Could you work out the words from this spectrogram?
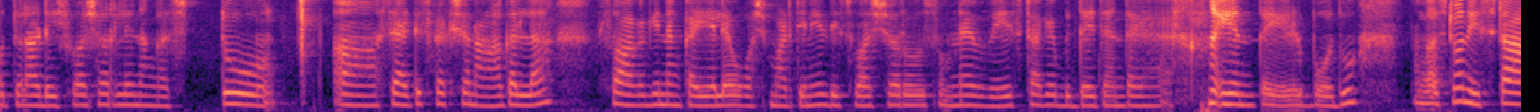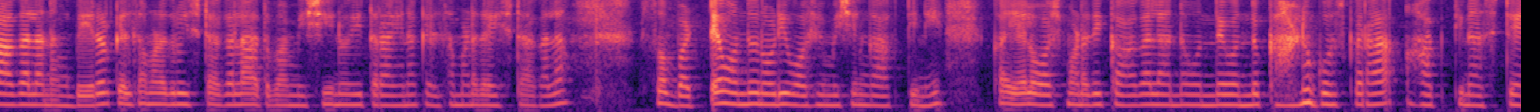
ಗೊತ್ತಿಲ್ಲ. ಡಿಶ್ ವಾಷರಲ್ಲಿ ನಂಗೆ ಅಷ್ಟು ಸ್ಯಾಟಿಸ್ಫ್ಯಾಕ್ಷನ್ ಆಗಲ್ಲ. ಸೊ ಹಾಗಾಗಿ ನಾನು ಕೈಯಲ್ಲೇ ವಾಶ್ ಮಾಡ್ತೀನಿ. ಡಿಸ್ ವಾಷರು ಸುಮ್ಮನೆ ವೇಸ್ಟಾಗೇ ಬಿದ್ದೈತೆ ಅಂತ ಅಂತ ಹೇಳ್ಬೋದು. ನಂಗೆ ಅಷ್ಟೊಂದು ಇಷ್ಟ ಆಗಲ್ಲ. ನಂಗೆ ಬೇರೆಯವ್ರ ಕೆಲಸ ಮಾಡಿದ್ರು ಇಷ್ಟ ಆಗಲ್ಲ. ಅಥವಾ ಮಿಷಿನು ಈ ಥರ ಏನೋ ಕೆಲಸ ಮಾಡಿದ್ರೆ ಇಷ್ಟ ಆಗಲ್ಲ. ಸೊ ಬಟ್ಟೆ ಒಂದು ನೋಡಿ ವಾಷಿಂಗ್ ಮಿಷಿನ್ಗೆ ಹಾಕ್ತೀನಿ. ಕೈಯಲ್ಲಿ ವಾಶ್ ಮಾಡೋದಕ್ಕಾಗಲ್ಲ ಅನ್ನೋ ಒಂದೇ ಒಂದು ಕಾರಣಕ್ಕೋಸ್ಕರ ಹಾಕ್ತೀನಿ ಅಷ್ಟೇ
